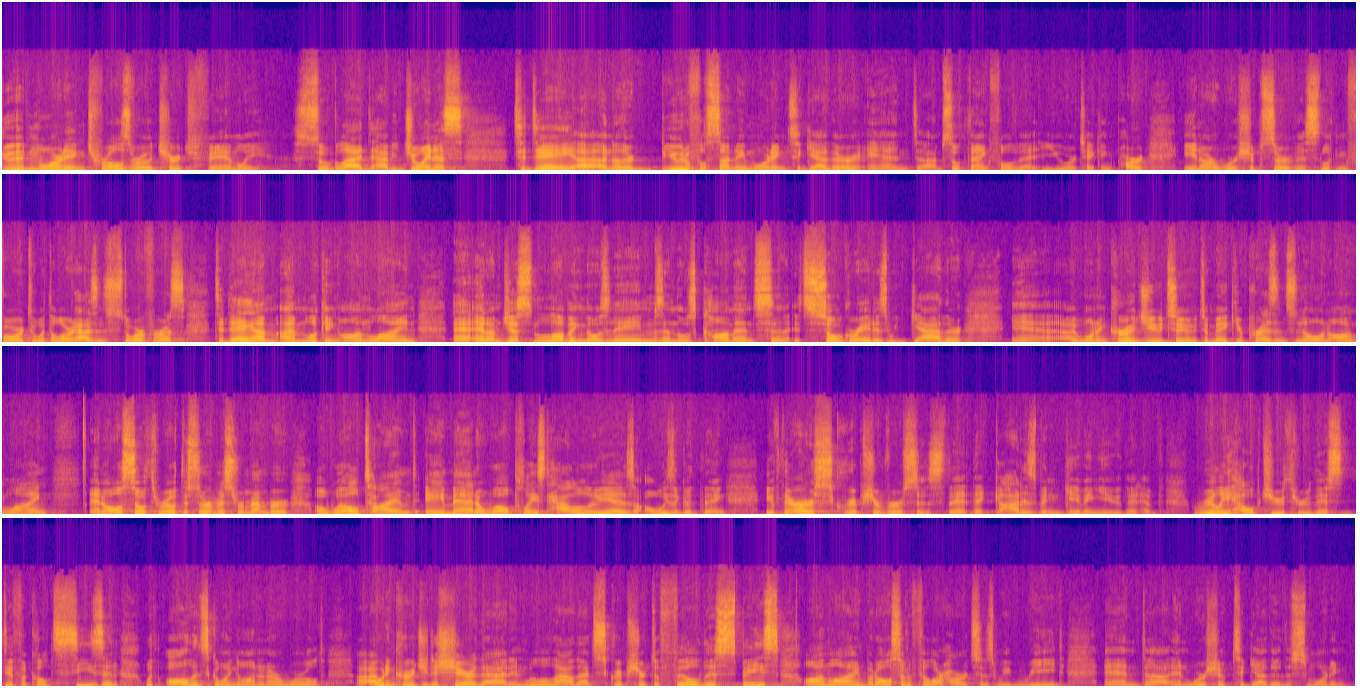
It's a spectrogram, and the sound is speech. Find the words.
Good morning, Trulls Road Church family. So glad to have you join us today. Uh, another beautiful Sunday morning together, and uh, I'm so thankful that you are taking part in our worship service. Looking forward to what the Lord has in store for us today. I'm, I'm looking online and, and I'm just loving those names and those comments, and it's so great as we gather. And I want to encourage you to, to make your presence known online. And also throughout the service, remember a well timed amen, a well placed hallelujah is always a good thing. If there are scripture verses that, that God has been giving you that have really helped you through this difficult season with all that's going on in our world, uh, I would encourage you to share that and we'll allow that scripture to fill this space online, but also to fill our hearts as we read and, uh, and worship together this morning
